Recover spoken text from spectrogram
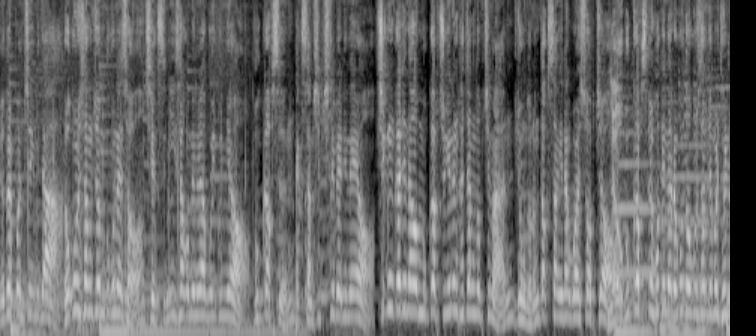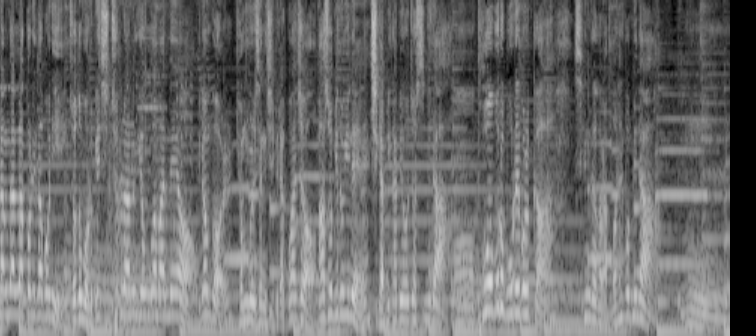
여덟 번째입니다. 너굴상점 부근에서 잭슨이 이사 고민을 하고 있군요. 묵값은 137벨이네요. 지금까지 나온 묵값 중에는 가장 높지만 이 정도는 떡상이라고 할 수 없죠. 묵값을 확인하려고 너굴상점을 들락날락거리다 보니 저도 모르게 지출을 하는 경우가 많네요. 이런 걸 견물생십이라고 하죠. 과소비로 인해 지갑이 가벼워졌습니다. 어, 부업으로 뭘 해볼까 생각을 한번 해봅니다. 음...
